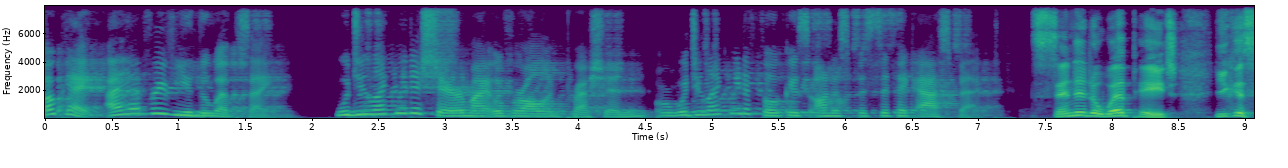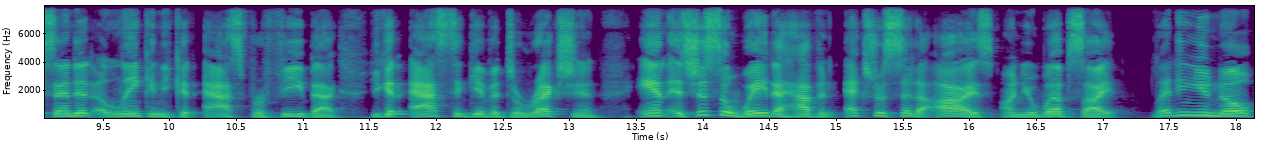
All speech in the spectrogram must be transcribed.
Okay, I have reviewed the website. Would you like me to share my overall impression, or would you like me to focus on a specific aspect? Send it a web page. You could send it a link and you could ask for feedback. You could ask to give it direction. And it's just a way to have an extra set of eyes on your website letting you know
